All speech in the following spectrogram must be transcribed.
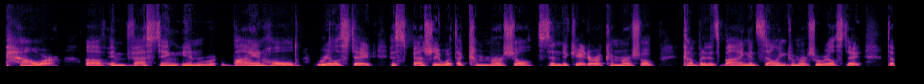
power of investing in buy and hold real estate, especially with a commercial syndicate or a commercial company that's buying and selling commercial real estate. The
